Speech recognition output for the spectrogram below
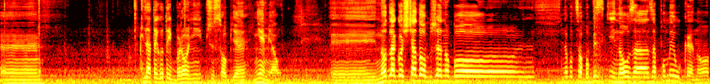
Yy... I dlatego tej broni przy sobie nie miał. Yy, No dla gościa dobrze, no bo no bo co, bo by zginął za, za pomyłkę, no.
